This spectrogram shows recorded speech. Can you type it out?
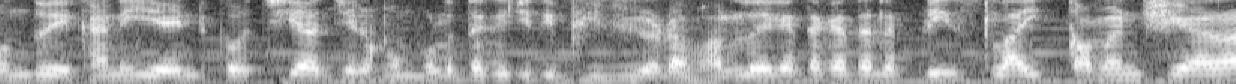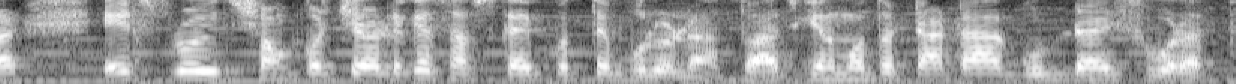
বন্ধু এখানেই এন্ড করছি। আর যেরকম বলে থাকি, যদি ভিডিওটা ভালো লেগে থাকে, তাহলে প্লিজ লাইক কমেন্ট শেয়ার আর এক্সপ্লোরিত শঙ্কর চ্যানেলটাকে সাবস্ক্রাইব করতে ভুলো না। তো আজকের মতো টাটা গুড নাইট শুভরাত্রি।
